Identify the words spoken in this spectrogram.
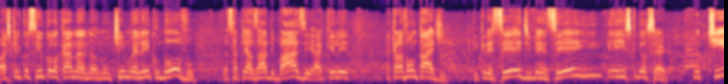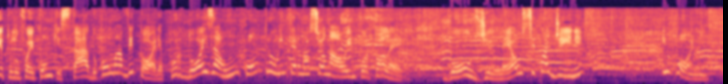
Eu acho que ele conseguiu colocar no, no, no time um elenco novo, nessa piazada de base, aquele, aquela vontade de crescer, de vencer e é isso que deu certo. O título foi conquistado com uma vitória por 2 a 1 contra o Internacional em Porto Alegre. Gols de Léo Cittadini e Rony.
